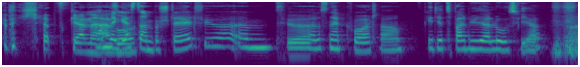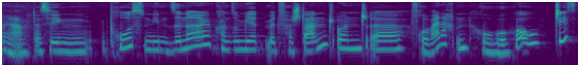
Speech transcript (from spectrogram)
hätte ich jetzt gerne. Haben also, wir gestern bestellt für, ähm, für das Netquarter. Geht jetzt bald wieder los hier. Ja, deswegen Prost in diesem Sinne, konsumiert mit Verstand und äh, frohe Weihnachten. Ho, ho, ho. Tschüss.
